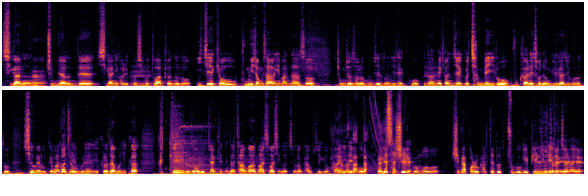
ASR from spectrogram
시간은 준비하는데 시간이 걸릴 것이고 또 한편으로 이제 겨우 북미 정상이 만나서 종전선언 문제를 논의를 했고 그 다음에 현재 그 참배 1호 북한의 전용기를 가지고는 또 시험해 볼게못 많기 가죠. 때문에 예, 그러다 보니까 그때는 좀 어렵지 않겠는가. 다만 말씀하신 것처럼 가급적이면 빨리 되고 맞다. 근데 사실 그뭐 싱가포르를 갈 때도 중국이 비행기 해줬잖아요. 대줬잖아요. 예.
